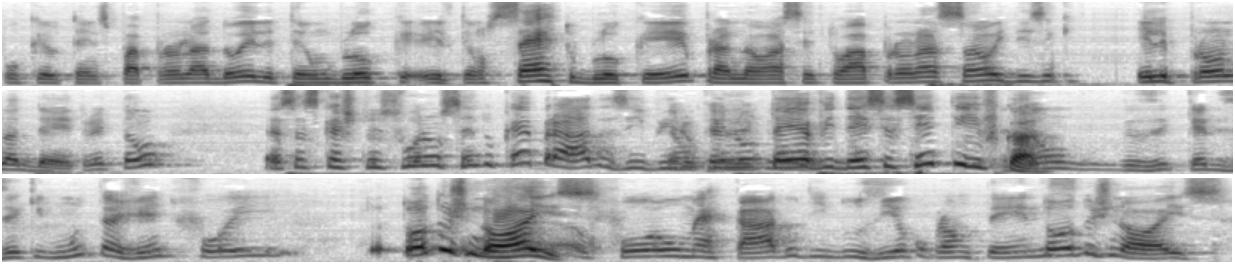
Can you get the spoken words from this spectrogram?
porque o tênis para pronador ele tem um bloqueio, ele tem um certo bloqueio para não acentuar a pronação e dizem que ele prona dentro. Então, essas questões foram sendo quebradas e viram então, que não tem que... evidência científica. Então, quer dizer que muita gente foi. Todos nós. Foi o mercado te induzia a comprar um tênis. Todos nós.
